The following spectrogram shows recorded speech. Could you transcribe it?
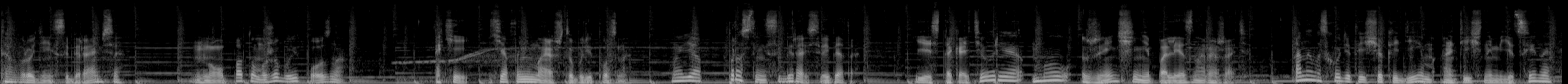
да вроде не собираемся. Но потом уже будет поздно. Окей, я понимаю, что будет поздно. Но я просто не собираюсь, ребята. Есть такая теория, мол, женщине полезно рожать. Она восходит еще к идеям античной медицины –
